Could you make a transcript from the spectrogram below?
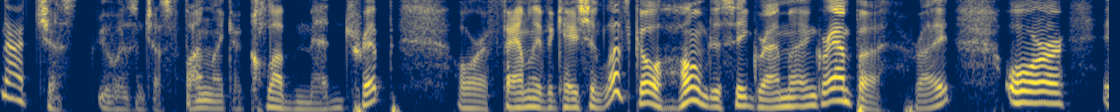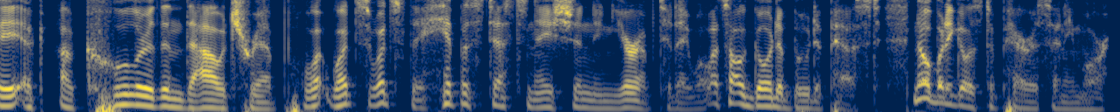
Not just it wasn't just fun like a club med trip or a family vacation let's go home to see grandma and grandpa right? Or a, a, a, cooler than thou trip. What, what's what's the hippest destination in europe today? Well let's all go to budapest. Nobody goes to paris anymore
